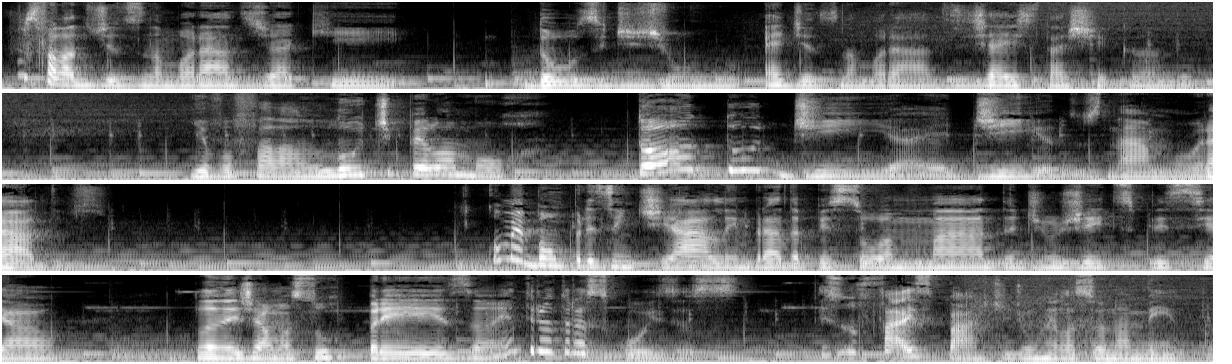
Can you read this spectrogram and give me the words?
Vamos falar do Dia dos Namorados, já que 12 de junho é Dia dos Namorados e já está chegando. E eu vou falar: lute pelo amor. Todo dia é Dia dos Namorados. Como é bom presentear, lembrar da pessoa amada de um jeito especial, planejar uma surpresa, entre outras coisas. Isso faz parte de um relacionamento.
